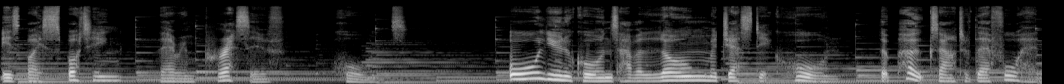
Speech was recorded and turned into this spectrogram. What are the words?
is by spotting their impressive horns. All unicorns have a long, majestic horn that pokes out of their forehead.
